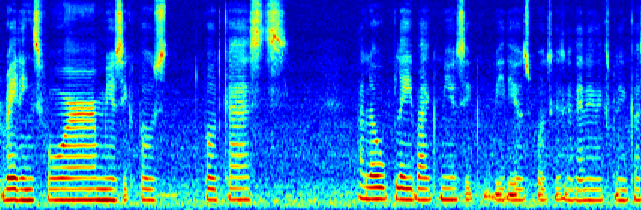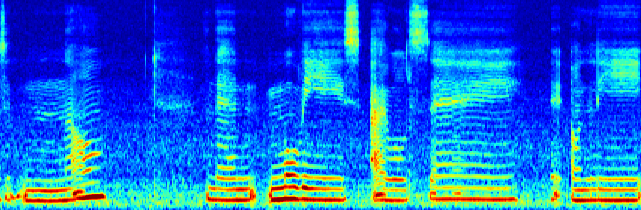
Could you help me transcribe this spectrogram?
ratings for music post podcasts, allow playback music videos, podcasts, content explain concept. No and then movies I will say only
